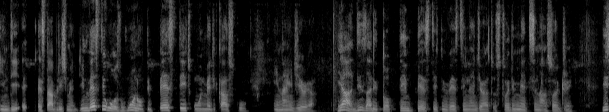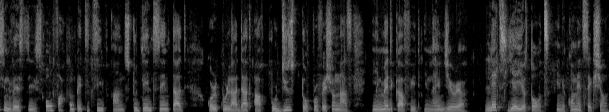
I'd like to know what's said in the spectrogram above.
in the establishment. The university was one of the best state-owned medical schools in Nigeria. Yeah, these are the top 10 best universities in Nigeria to study medicine and surgery. These universities offer competitive and student-centered curricula that have produced top professionals in medical field in Nigeria. Let's hear your thoughts in the comment section.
